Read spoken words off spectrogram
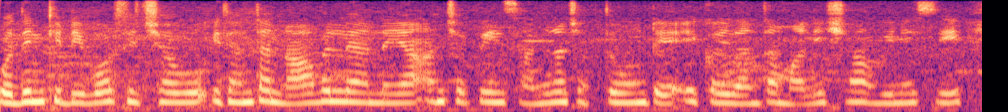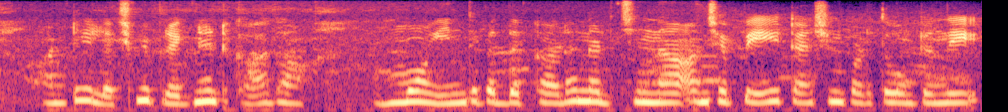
వదినకి డివోర్స్ ఇచ్చావు ఇదంతా నా వల్లే అన్నయ్య అని చెప్పి సంజన చెప్తూ ఉంటే ఇక ఇదంతా మనీషా వినేసి అంటే లక్ష్మి ప్రెగ్నెంట్ కాదా? అమ్మో ఇంత పెద్ద కడ నడిచిందా? అని చెప్పి టెన్షన్ పడుతూ ఉంటుంది.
